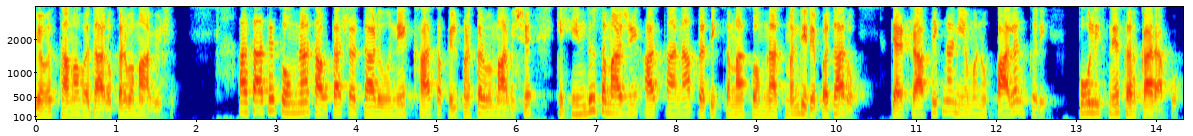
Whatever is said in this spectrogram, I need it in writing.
વ્યવસ્થામાં વધારો કરવામાં આવ્યો છે. આ સાથે સોમનાથ આવતા શ્રદ્ધાળુઓને ખાસ અપીલ પણ કરવામાં આવી છે કે હિન્દુ સમાજની આસ્થાના પ્રતિક સમા સોમનાથ મંદિરે પધારો. ત્યારે ટ્રાફિકના નિયમોનું પાલન કરી પોલીસને સહકાર આપો.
